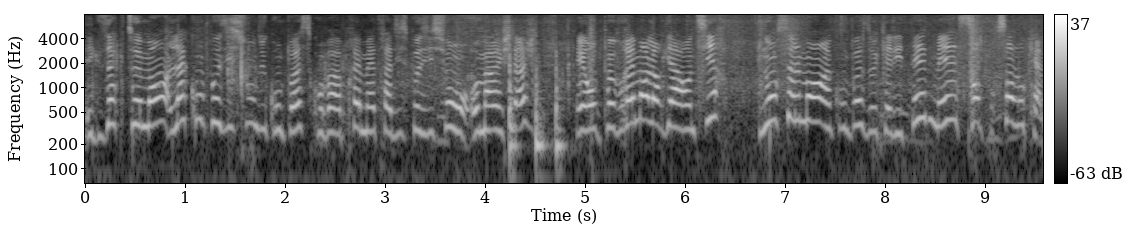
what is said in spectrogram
exactement la composition du compost qu'on va après mettre à disposition au maraîchage. Et on peut vraiment leur garantir non seulement un compost de qualité, mais 100% local.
